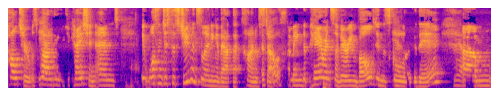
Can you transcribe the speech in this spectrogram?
culture, it was part of the education, and it wasn't just the students learning about that kind of stuff. course. I mean, the parents are very involved in the school over there. yeah. Um,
